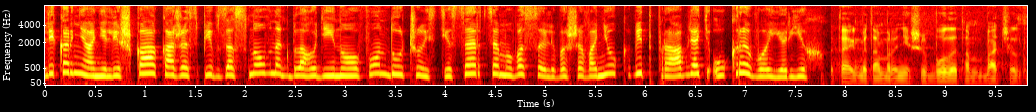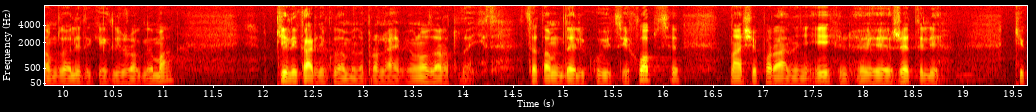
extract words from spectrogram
Лікарняні ліжка, каже співзасновник благодійного фонду Чисті серцем Василь Вишеванюк, відправлять у Кривий Ріг. Так як ми там раніше були, там бачили, там взагалі таких ліжок нема. Ті лікарні, куди ми направляємо, і воно зараз туди їде. Це там, де лікуються і хлопці, наші поранені, і е, жителі, ті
